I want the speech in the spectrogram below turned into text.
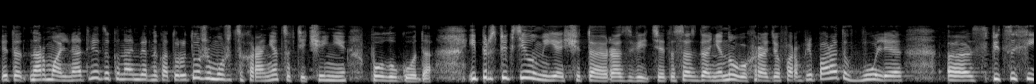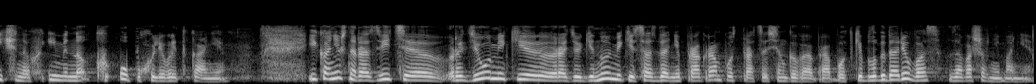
это нормальный ответ закономерный, который тоже может сохраняться в течение полугода. И перспективами, я считаю, развития – это создание новых радиофармпрепаратов, более э, специфичных именно к опухолевой ткани. И, конечно, развитие радиомики, радиогеномики, создание программ постпроцессинговой обработки. Благодарю вас за ваше внимание.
